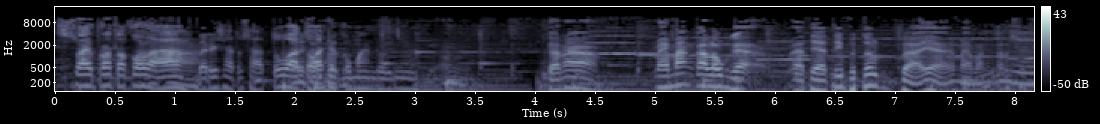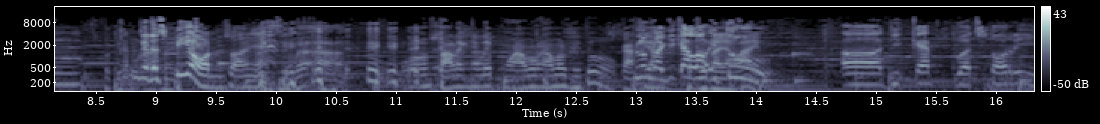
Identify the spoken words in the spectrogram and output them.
sesuai protokol lah, Ah. baris satu-satu atau ada satu-satu. komandonya. Hmm. Karena memang kalau nggak hati-hati betul bahaya memang terus. Hmm, kan nggak ada spion soalnya. Tiba, ah, oh, saling nyelip ngawur-ngawur gitu. kasihan Belum lagi kalau itu eh, di cap buat story.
